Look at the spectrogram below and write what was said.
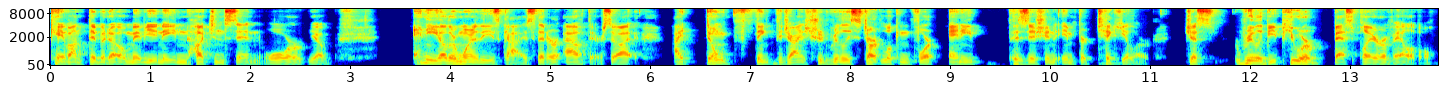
Kayvon Thibodeaux, maybe an Aidan Hutchinson, or you know any other one of these guys that are out there. So I I don't think the Giants should really start looking for any position in particular. Just really be pure best player available.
